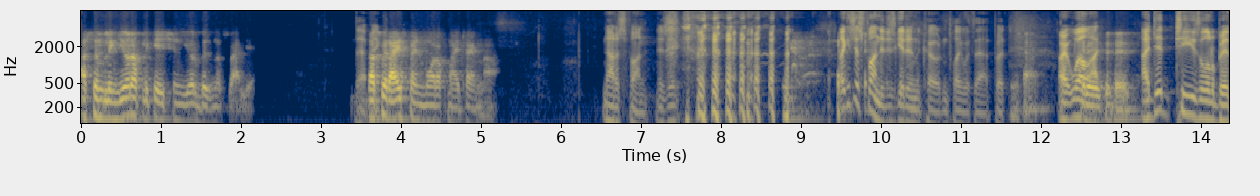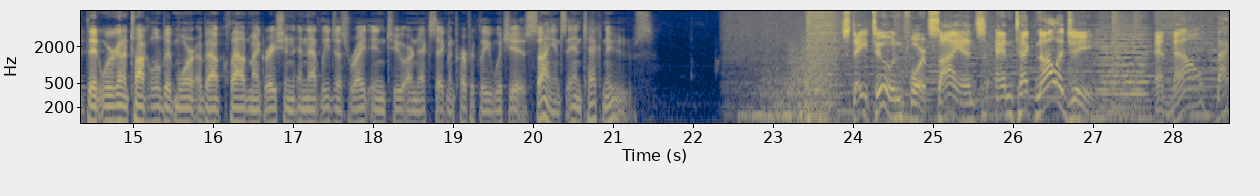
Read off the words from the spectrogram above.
assembling your application, your business value. That That's where I spend more of my time now. Not as fun, is it? like it's just fun to just get in the code and play with that. But yeah, all right, well, is, I, I, did tease a little bit that we're going to talk a little bit more about cloud migration, and that leads us right into our next segment perfectly, which is science and tech news. Stay tuned for science and technology. And now back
